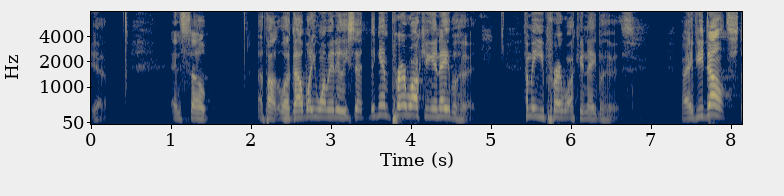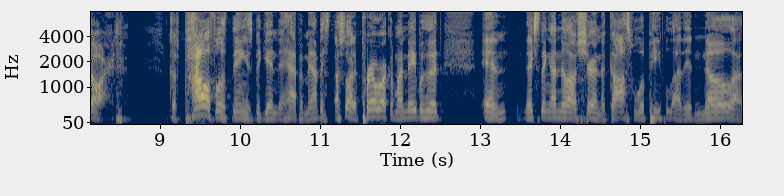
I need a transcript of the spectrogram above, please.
Yeah. And so I thought, well, God, what do you want me to do? He said, begin prayer walking your neighborhood. How many of you prayer walk your neighborhoods? Right? If you don't, start. Because powerful things begin to happen, man. I started prayer walking my neighborhood, and next thing I know, I was sharing the gospel with people I didn't know. I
